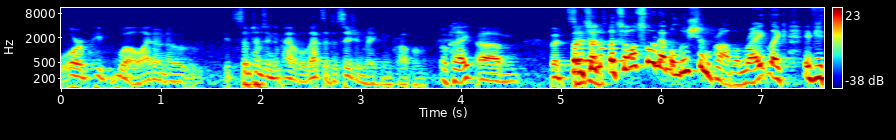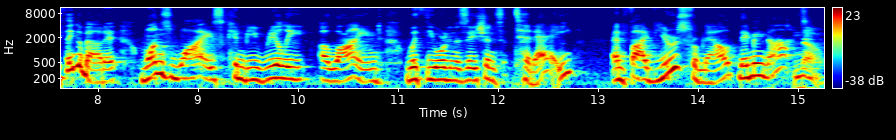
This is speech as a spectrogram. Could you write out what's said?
or people, well, I don't know. It's sometimes incompatible. That's a decision-making problem. Okay. Um, but But it's, an, it's also an evolution problem, right? Like, if you think about it, one's whys can be really aligned with the organizations today, and five years from now, they may not. No,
